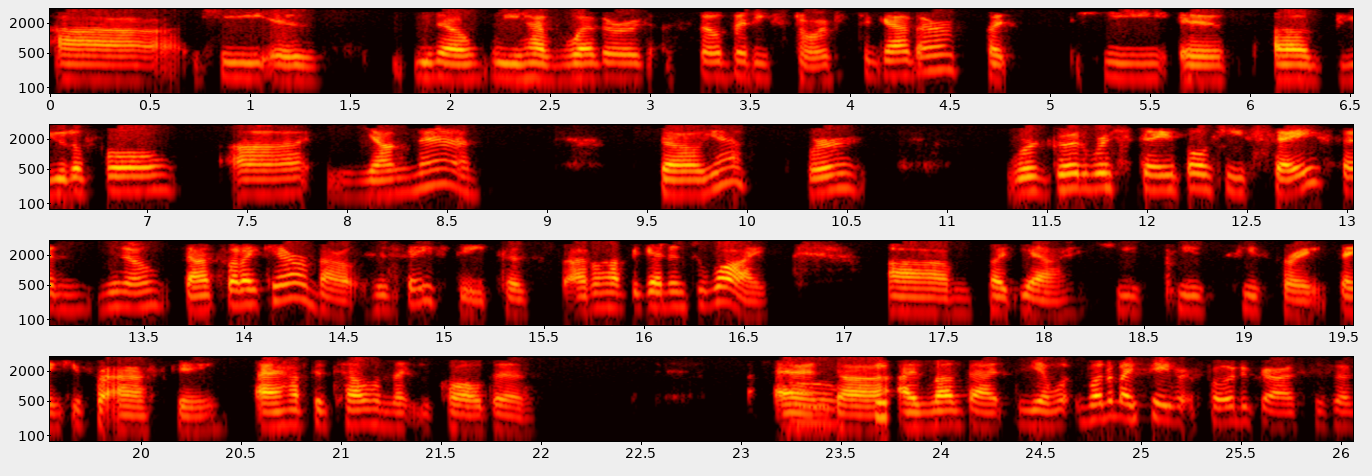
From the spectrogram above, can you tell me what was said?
Uh, he is, you know, we have weathered so many storms together, but he is a beautiful uh, young man. So yeah, we're we're good. We're stable. He's safe, and you know that's what I care about: his safety. Because I don't have to get into why. Um, but yeah, he's he's he's great. Thank you for asking. I have to tell him that you called in. And oh. uh, I love that. Yeah, one of my favorite photographs is a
